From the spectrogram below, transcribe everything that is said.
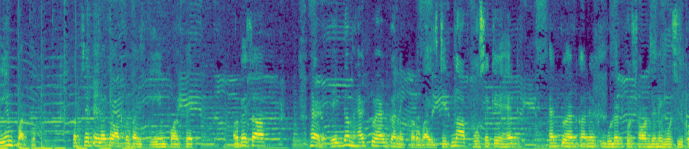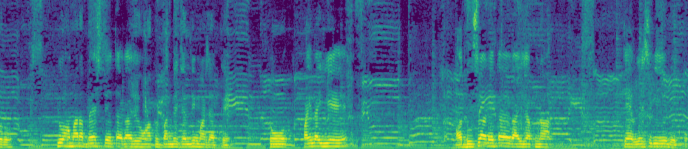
एम परफेक्ट सबसे पहले तो आपका गाइस एम परफेक्ट और कैसे आप हेड एकदम हेड टू हेड कनेक्ट करो गाइस जितना आप हो सके head head to head connect bullet को शॉट देने की कोशिश करो। जो हमारा बेस्ट रहता है जो वहाँ पे बंदे जल्दी मर जाते हैं। तो पहला ये है। और दूसरा रहता है गाइस अपना क्या जैसे कि ये देखो।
